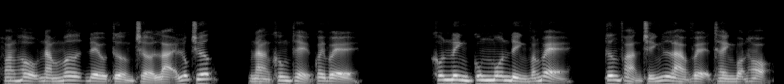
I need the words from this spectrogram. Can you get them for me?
Hoàng hậu nằm mơ đều tưởng trở lại lúc trước, nàng không thể quay về. Khôn ninh cung môn đình vắng vẻ, tương phản chính là vệ thành bọn họ.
